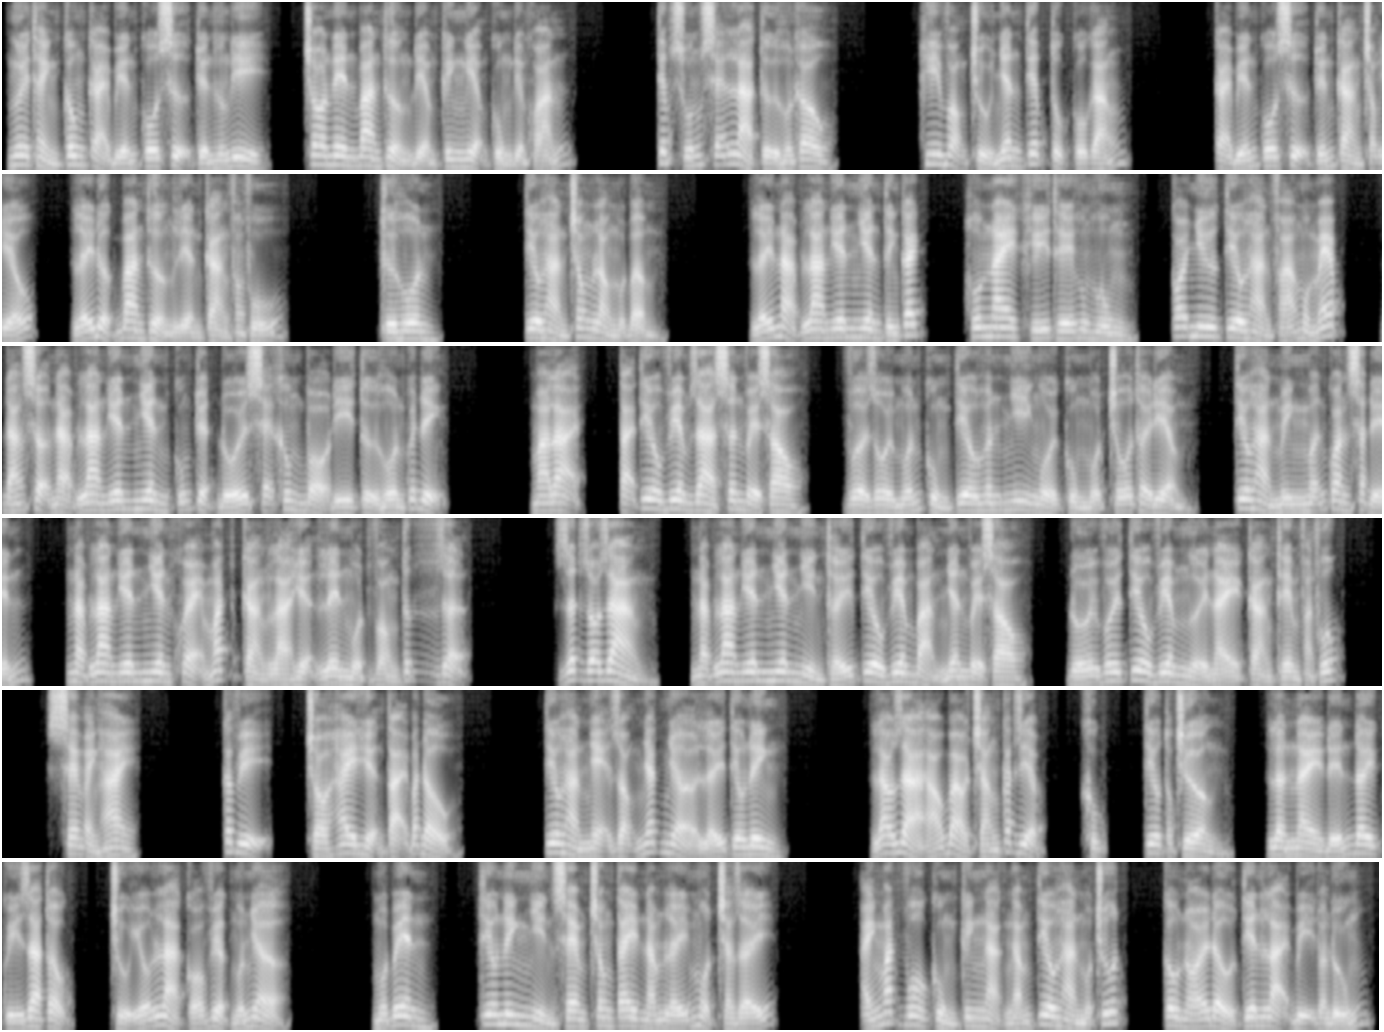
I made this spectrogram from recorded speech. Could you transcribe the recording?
Ngươi thành công cải biến cố sự tuyến hướng đi, cho nên ban thưởng điểm kinh nghiệm cùng điểm khoán. Tiếp xuống sẽ là từ hôn khâu. Hy vọng chủ nhân tiếp tục cố gắng. Cải biến cố sự tuyến càng trọng yếu, lấy được ban thưởng liền càng phong phú. Từ hôn. Tiêu hàn trong lòng một bẩm. Lấy nạp lan yên nhiên tính cách, hôm nay khí thế hung hùng, coi như tiêu hàn phá một mép, đáng sợ nạp lan yên nhiên cũng tuyệt đối sẽ không bỏ đi từ hôn quyết định. Mà lại, tại tiêu viêm ra sân về sau, vừa rồi muốn cùng tiêu hân nhi ngồi cùng một chỗ thời điểm, tiêu hàn minh mẫn quan sát đến, nạp lan yên nhiên khỏe mắt càng là hiện lên một vòng tức giận. Rất rõ ràng, nạp lan yên nhiên nhìn thấy tiêu viêm bản nhân về sau, đối với tiêu viêm người này càng thêm phản phúc. Xem ảnh hai. Các vị, trò hay hiện tại bắt đầu. Tiêu hàn nhẹ giọng nhắc nhở lấy tiêu ninh. Lão giả áo bào trắng cắt diệp, khúc, tiêu tộc trường, lần này đến đây quý gia tộc, chủ yếu là có việc muốn nhờ. Một bên, tiêu ninh nhìn xem trong tay nắm lấy một trang giấy. Ánh mắt vô cùng kinh ngạc ngắm tiêu hàn một chút, câu nói đầu tiên lại bị đoán đúng.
